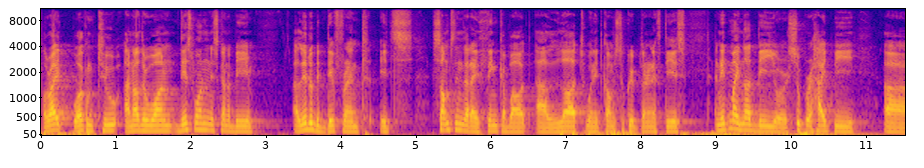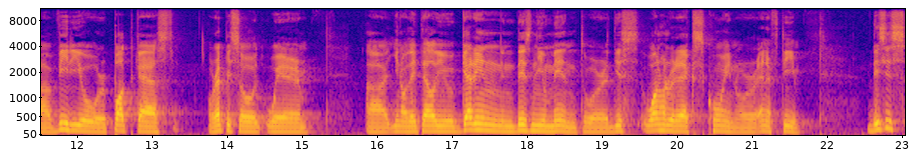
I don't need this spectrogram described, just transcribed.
All right, welcome to another one. This one is going to be a little bit different. It's something that I think about a lot when it comes to crypto and NFTs, and it might not be your super hypey uh, video or podcast or episode where uh, you know they tell you get in in this new mint or this 100x coin or NFT. This is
